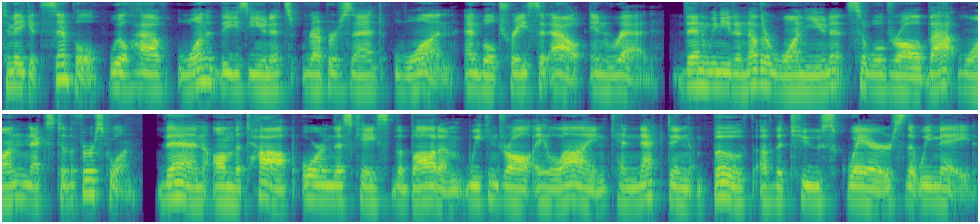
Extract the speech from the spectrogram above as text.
To make it simple, we'll have one of these units represent 1, and we'll trace it out in red. Then we need another 1 unit, so we'll draw that one next to the first one. Then, on the top, or in this case the bottom, we can draw a line connecting both of the two squares that we made.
